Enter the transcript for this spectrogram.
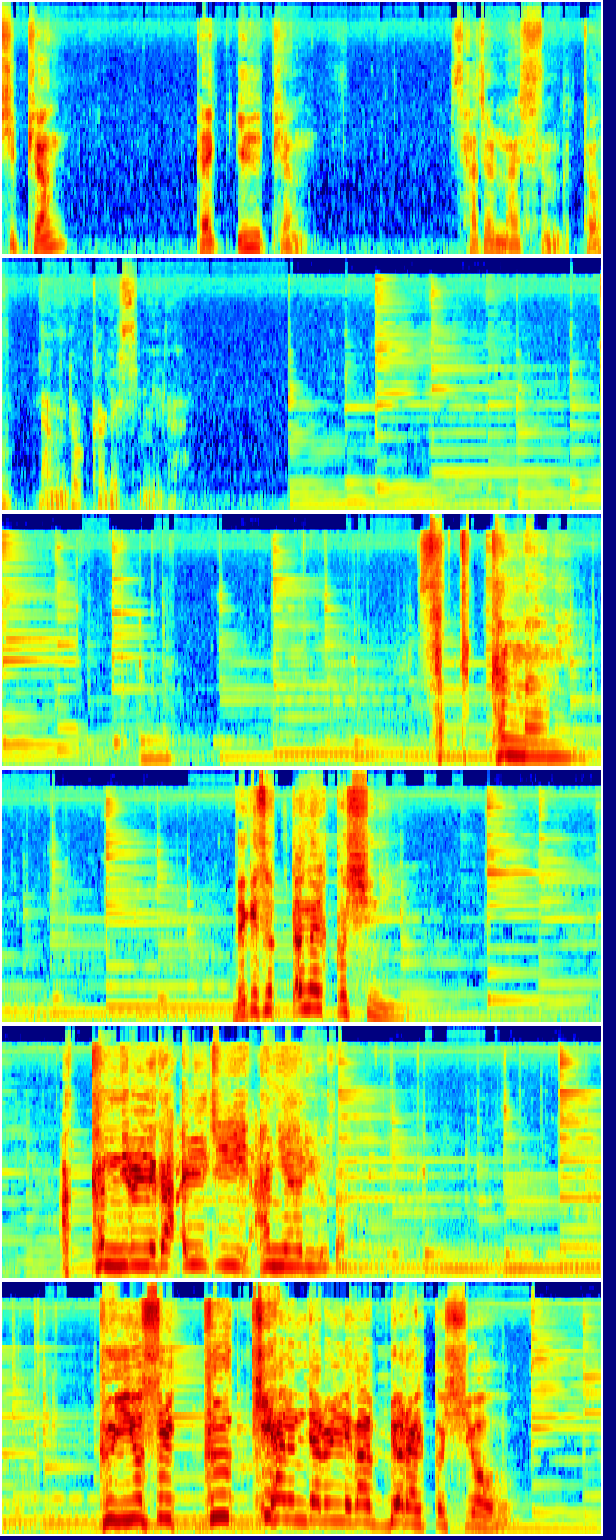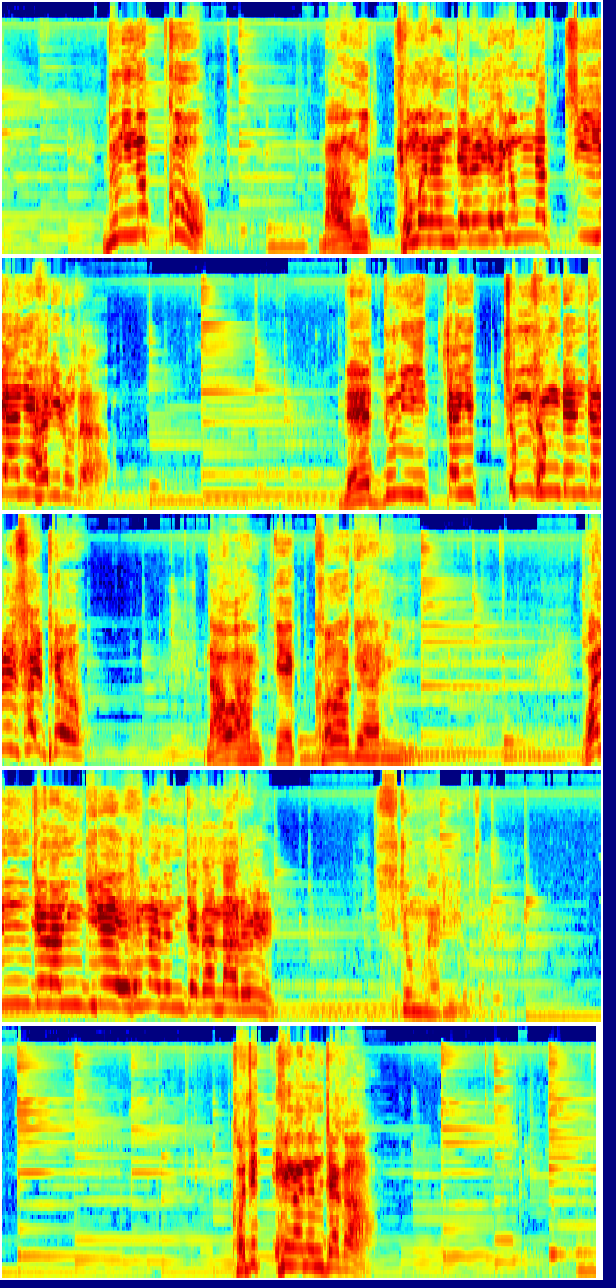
시편 101편 4절 말씀부터 낭독하겠습니다. 사특한 마음이 내게서 떠날 것이니 악한 일을 내가 알지 아니하리로다. 그 이웃을 극히 하는 자를 내가 멸할 것이요 눈이 높고 마음이 교만한 자를 내가 용납지 아니하리로다. 내 눈이 이 땅에 충성된 자를 살펴 나와 함께 거하게 하리니 완전한 길에 행하는 자가 나를 수종하리로다. 거짓 행하는 자가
